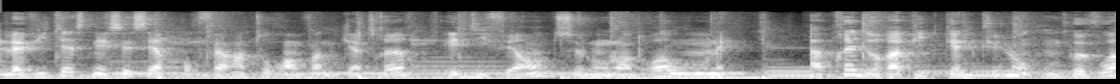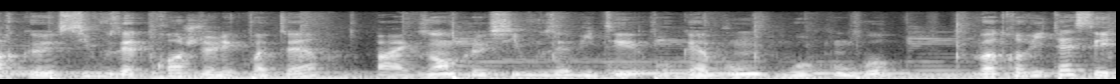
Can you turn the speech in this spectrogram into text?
la vitesse nécessaire pour faire un tour en 24 heures est différente selon l'endroit où on est. Après de rapides calculs, on peut voir que si vous êtes proche de l'équateur, par exemple si vous habitez au Gabon ou au Congo, votre vitesse est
